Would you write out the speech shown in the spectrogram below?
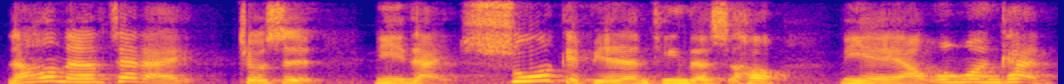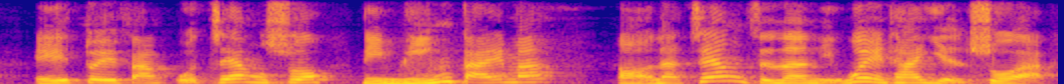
然后呢，再来就是你在说给别人听的时候，你也要问问看，诶，对方我这样说你明白吗？啊，那这样子呢，你为他演说啊，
